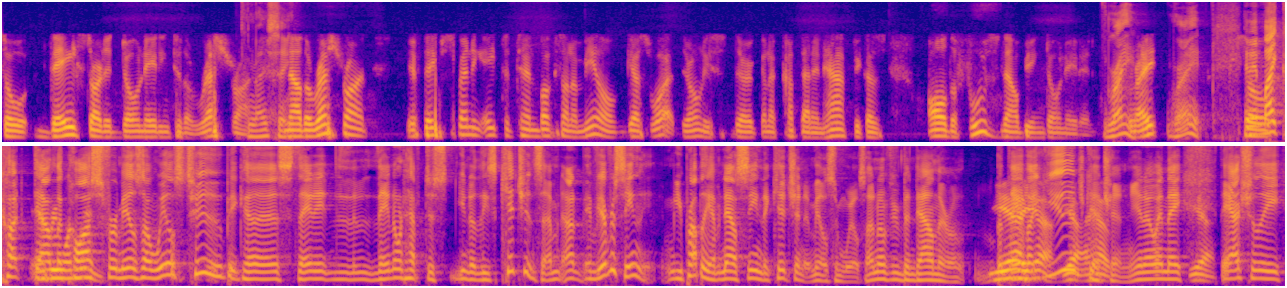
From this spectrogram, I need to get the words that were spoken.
So they started donating to the restaurant. I see. Now the restaurant, if they're spending eight to ten bucks on a meal, guess what? They're only they're going to cut that in half because all the food's now being donated. Right. Right. Right. So and it might cut down the cost wins. for Meals on Wheels too, because they they don't have to. You know, these kitchens. I mean, uh, have you ever seen? You probably have now seen the kitchen at Meals on Wheels. I don't know if you've been down there, but yeah, they have yeah, a huge yeah, kitchen. You know, and they yeah. they actually.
